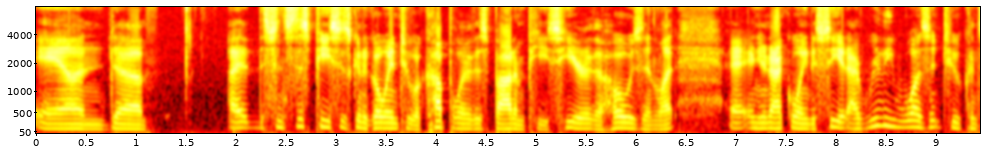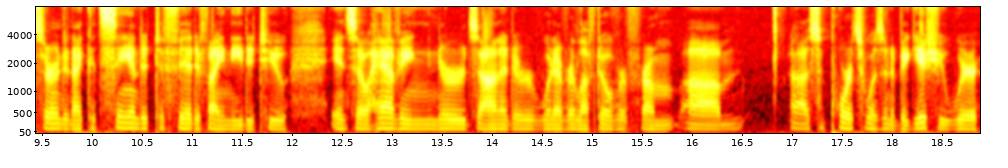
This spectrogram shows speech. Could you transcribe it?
and uh, I, since this piece is going to go into a coupler, this bottom piece here, the hose inlet, and you're not going to see it, I really wasn't too concerned and I could sand it to fit if I needed to. And so having nerds on it or whatever left over from um, uh, supports wasn't a big issue where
